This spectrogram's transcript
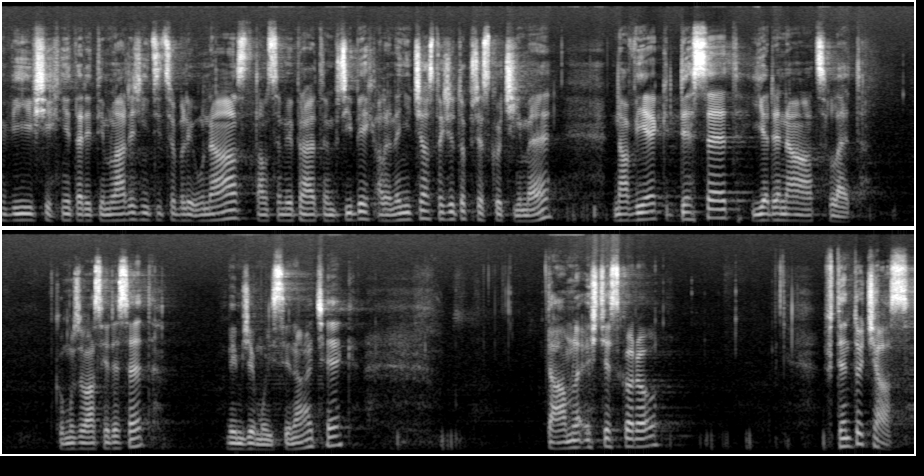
ví všichni tady ty mládežníci, co byli u nás, tam jsem vyprávěl ten příběh, ale není čas, takže to přeskočíme na věk 10-11 let. Komu z vás je 10? Vím, že můj synáček. Tamhle ještě skoro. V tento čas,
